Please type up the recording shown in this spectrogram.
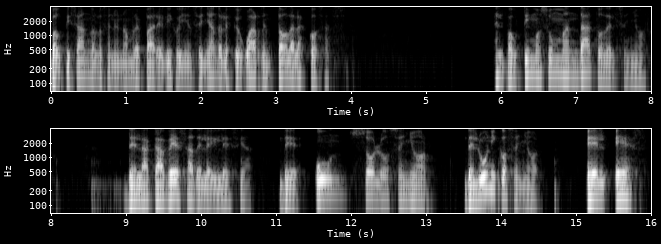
bautizándolos en el nombre del Padre, el Hijo y enseñándoles que guarden todas las cosas. El bautismo es un mandato del Señor, de la cabeza de la iglesia, de un solo Señor, del único Señor. Él es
